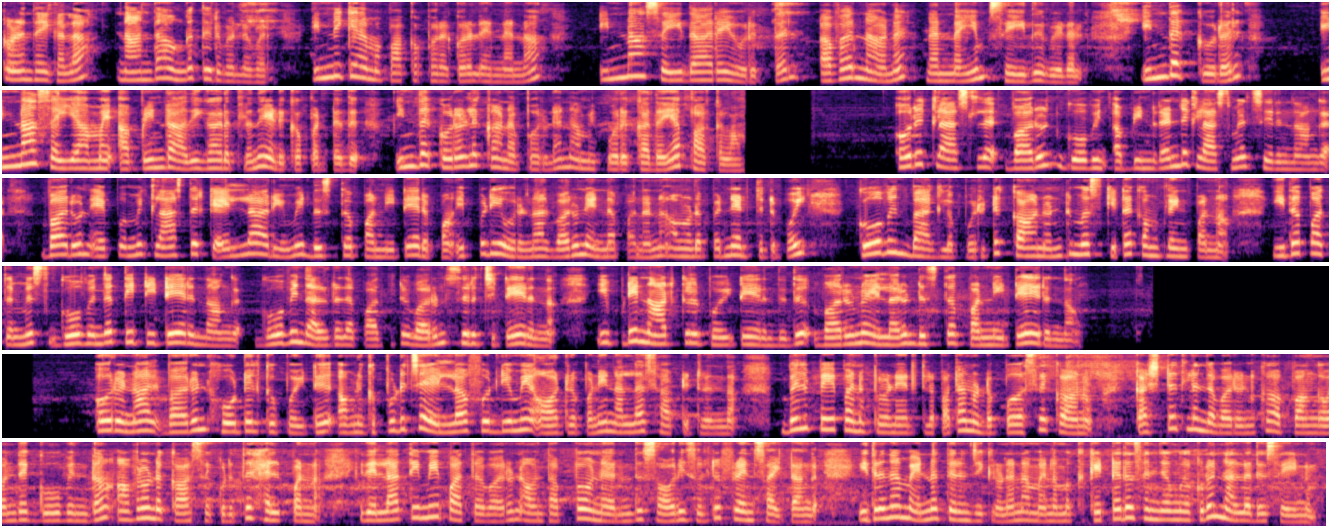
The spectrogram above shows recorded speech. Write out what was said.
குழந்தைகளா நான் தான் உங்க திருவள்ளுவர். இன்னைக்கு நம்ம பார்க்க போற குரல் என்னன்னா இன்னா செய்தாரே ஒருத்தல் அவர் நான் நன்மையும் செய்து விடல். இந்த குரல் இன்னா செய்யாமை அப்படின்ற அதிகாரத்திலிருந்து எடுக்கப்பட்டது. இந்த குரலுக்கான பொருளை நம்ம இப்போ ஒரு கதையை பார்க்கலாம். ஒரு கிளாஸில் வருண் கோவிந்த் அப்படின்னு ரெண்டு கிளாஸ்மேட்ஸ் இருந்தாங்க. வருண் எப்போவுமே கிளாஸில் இருக்க எல்லாரையுமே டிஸ்டர்ப் பண்ணிகிட்டே இருப்பான். இப்படி ஒரு நாள் வருண் என்ன பண்ணனா அவனோட பெண்ணை எடுத்துகிட்டு போய் கோவிந்த் பேக்கில் போட்டுட்டு காணுன்ட்டு மிஸ் கிட்ட கம்ப்ளைண்ட் பண்ணான். இதை பார்த்து மிஸ் கோவிந்தை திட்டிகிட்டே இருந்தாங்க. கோவிந்த் அழுறதை பார்த்துட்டு வருண் சிரிச்சிட்டே இருந்தான். இப்படி நாட்கள் போயிட்டே இருந்தது. வருணை எல்லாரும் டிஸ்டர்ப் பண்ணிகிட்டே இருந்தான். ஒரு நாள் வருண் ஹோட்டலுக்கு போயிட்டு அவனுக்கு பிடிச்ச எல்லா ஃபுட்டையுமே ஆர்டர் பண்ணி நல்லா சாப்பிட்டுட்டு இருந்தான். பில் பே பண்ண போகிற நேரத்தில் பார்த்தா அவனோட பர்ஸை காணும். கஷ்டத்தில் இருந்த வருணுக்கு அப்போ அங்கே வந்த கோவிந்த் தான் அவனோட காசை கொடுத்து ஹெல்ப் பண்ணான். இது எல்லாத்தையுமே பார்த்த வருண் அவன் தப்பை ஒன்று இருந்து சாரி சொல்லிட்டு ஃப்ரெண்ட்ஸ் ஆயிட்டாங்க. இதில் நம்ம என்ன தெரிஞ்சுக்கிறோன்னா நம்ம நமக்கு கெட்டதை செஞ்சவங்க கூட நல்லதை செய்யணும்.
